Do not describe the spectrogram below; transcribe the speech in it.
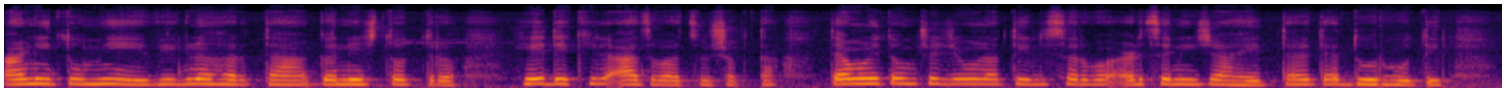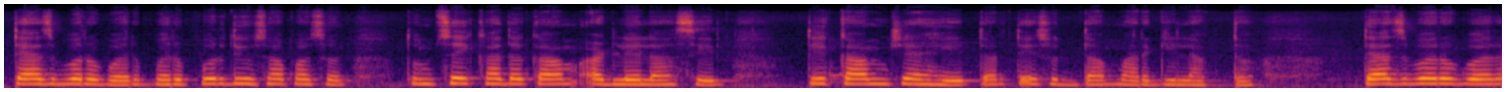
आणि तुम्ही विघ्नहर्ता गणेश स्तोत्र हे देखील आज वाचू शकता. त्यामुळे तुमच्या जीवनातील सर्व अडचणी ज्या आहेत तर त्या दूर होतील. त्याचबरोबर भरपूर दिवसापासून तुमचं एखादं काम अडलेलं असेल ते काम जे आहे तर ते सुद्धा मार्गी लागतं. त्याचबरोबर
